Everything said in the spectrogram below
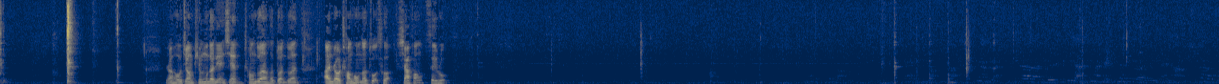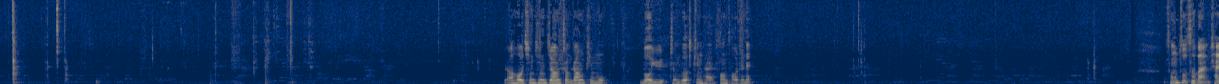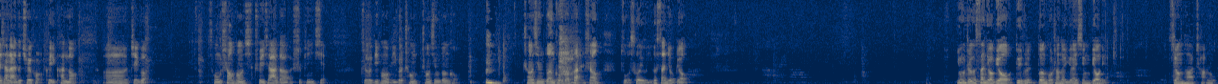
然后将屏幕的连线长端和短端按照长孔的左侧下方塞入。然后轻轻将整张屏幕落于整个平台方槽之内。从左侧板拆下来的缺口可以看到，呃，这个从上方垂下的视频线，这个地方有一个长长形端口，长形端口的板上左侧有一个三角标。用这个三角标对准端口上的圆形标点，将它插入。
